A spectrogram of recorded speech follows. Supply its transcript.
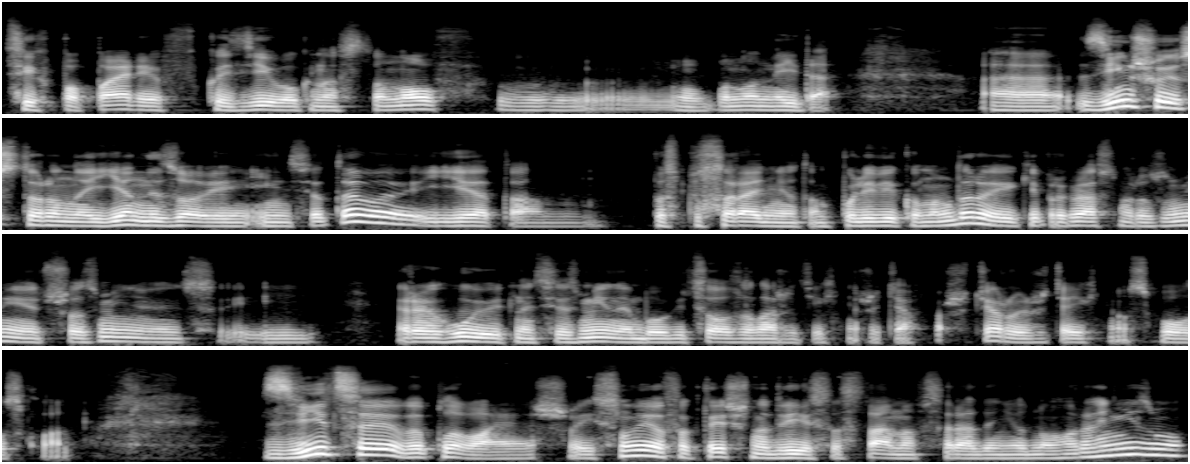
цих паперів, вказівок, настанов, е, ну, воно не йде. Е, З іншої сторони, є низові ініціативи, є там безпосередньо там польові командири, які прекрасно розуміють, що змінюється, і реагують на ці зміни, бо від цього залежить їхнє життя в першу чергу і життя їхнього особового складу. Звідси випливає, що існує фактично дві системи всередині одного організму.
